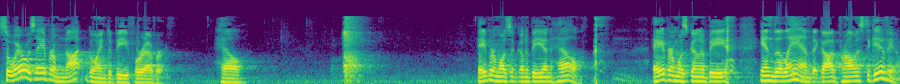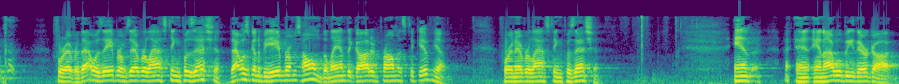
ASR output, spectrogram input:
So where was Abram not going to be forever? Hell. Abram wasn't going to be in hell. Abram was going to be in the land that God promised to give him forever. That was Abram's everlasting possession. That was going to be Abram's home, the land that God had promised to give him for an everlasting possession. And and, and I will be their God.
